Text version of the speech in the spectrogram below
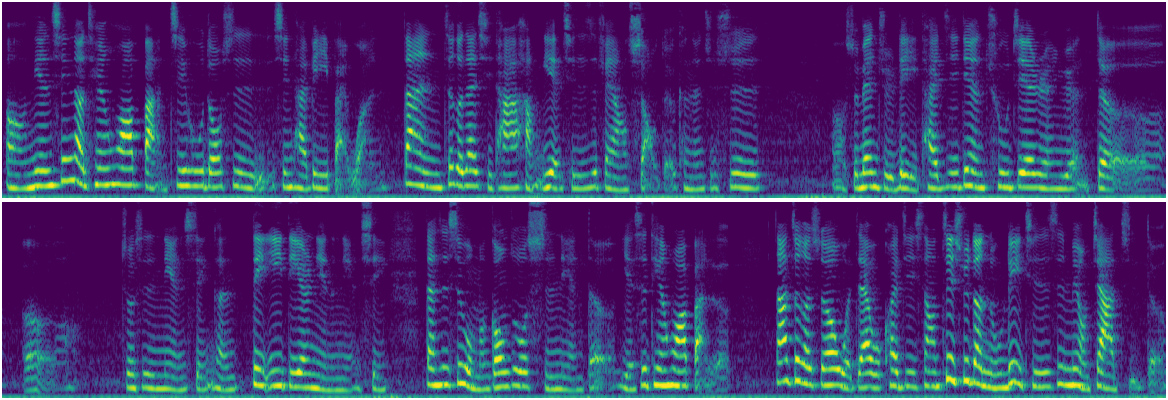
嗯，年薪的天花板几乎都是新台币一百万，但这个在其他行业其实是非常少的，可能只是，呃，随便举例，台积电出阶人员的，呃，就是年薪，可能第一、第二年的年薪，但是是我们工作十年的，也是天花板了。那这个时候我在我会计上继续的努力，其实是没有价值的。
